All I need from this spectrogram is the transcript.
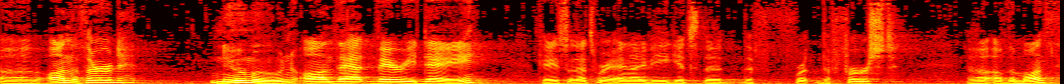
uh, on the third new moon, on that very day, okay, so that's where NIV gets the, the, the first uh, of the month.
